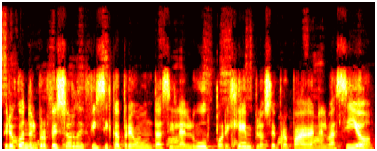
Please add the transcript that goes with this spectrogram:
Pero cuando el profesor de física pregunta si la luz, por ejemplo, se propaga en el vacío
